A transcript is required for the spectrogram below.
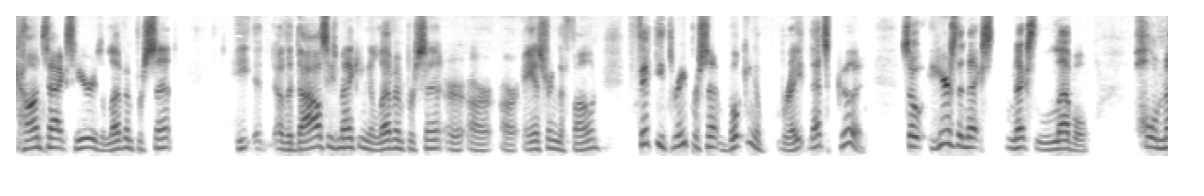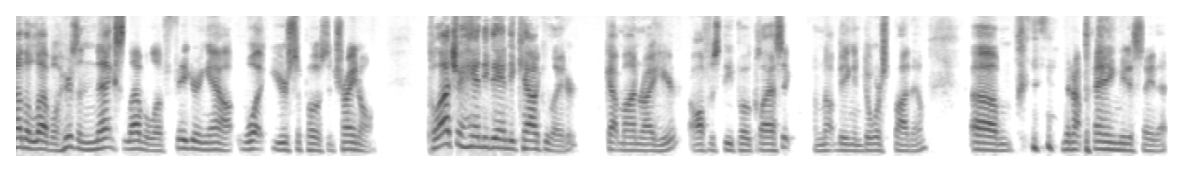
contacts here is 11%. He, of the dials he's making, 11% are, are, are answering the phone. 53% booking rate, that's good. So here's the next next level, whole nother level. Here's the next level of figuring out what you're supposed to train on. Pull out your handy dandy calculator. Got mine right here, Office Depot Classic. I'm not being endorsed by them. Um, they're not paying me to say that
